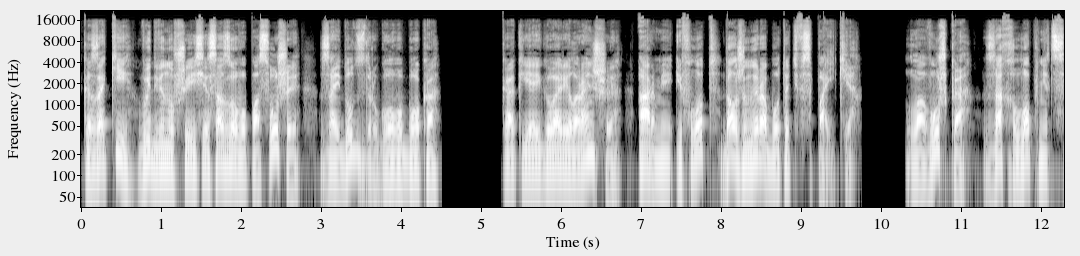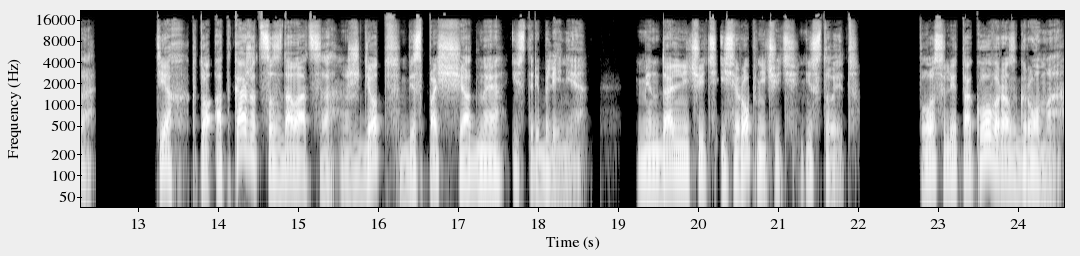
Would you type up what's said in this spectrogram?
Казаки, выдвинувшиеся с Азова по суше, зайдут с другого бока. Как я и говорил раньше, армия и флот должны работать в спайке. Ловушка захлопнется. Тех, кто откажется сдаваться, ждет беспощадное истребление. Миндальничать и сиропничать не стоит. После такого разгрома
